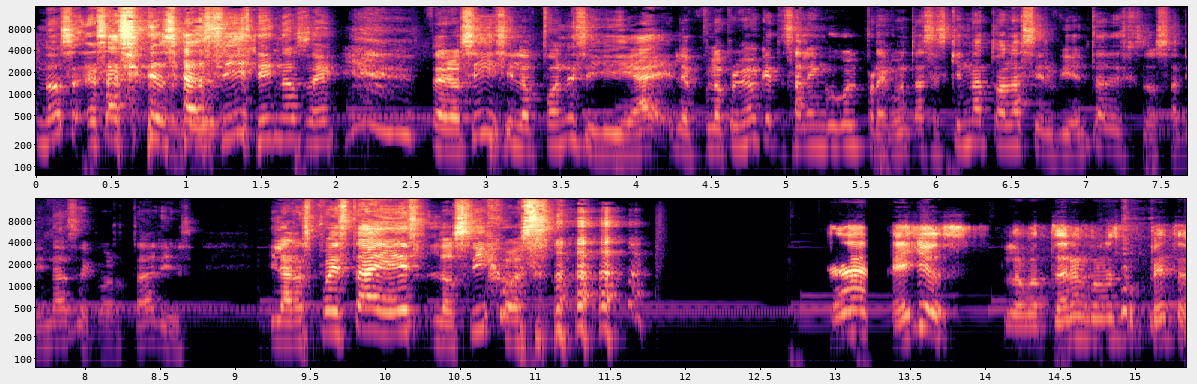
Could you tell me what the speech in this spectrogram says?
No sé, o sea, sí, sí, no sé. Pero sí, si lo pones y lo primero que te sale en Google preguntas es quién mató a la sirvienta de los Salinas de Gortarios. Y la respuesta es los hijos. ah, ellos la mataron con una escopeta.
